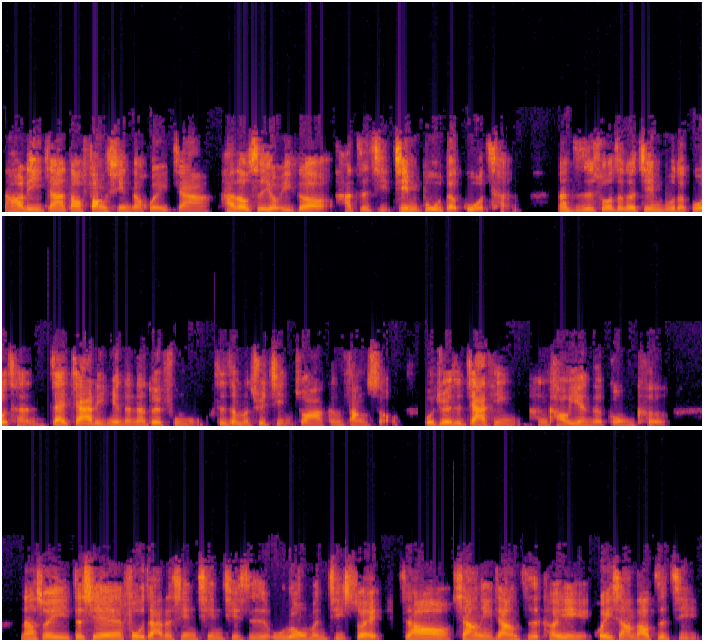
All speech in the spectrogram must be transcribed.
然后离家到放心的回家，他都是有一个他自己进步的过程。那只是说这个进步的过程，在家里面的那对父母是怎么去紧抓跟放手，我觉得是家庭很考验的功课。那所以这些复杂的心情，其实无论我们几岁，只要像你这样子可以回想到自己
